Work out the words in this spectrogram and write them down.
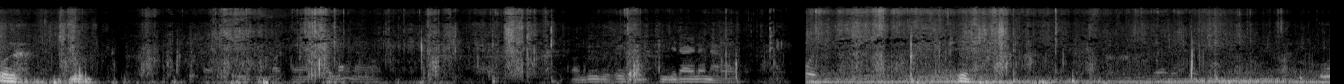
คุณอะตอนดูอยู่ที่ทีได้แล้วหนาวพี่โอ้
